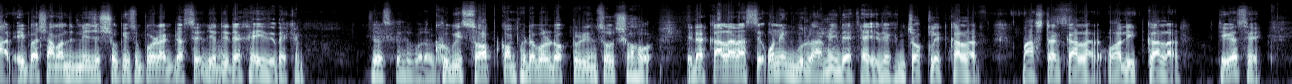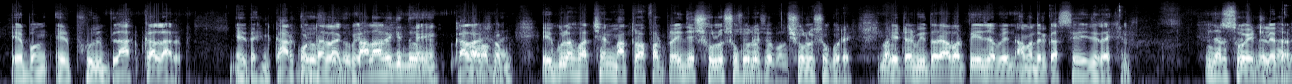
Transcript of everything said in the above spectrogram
আর এই পাশে আমাদের নিজস্ব কিছু প্রোডাক্ট আছে যদি দেখাই এই যে দেখেন। খুবই সফট কমফোর্টেবল ডক্টর ইনসোল সহ। এটার কালার আছে অনেকগুলো আমি দেখাই। দেখেন chocolate colour mustard colour olive colour ঠিক আছে? এবং এর ফুল ব্ল্যাক কালার এই দেখেন কার কোনটা লাগবে। কিন্তু কালার সব। এগুলা পাচ্ছেন মাত্র অফার প্রাইজে ষোলোশো করে। 1650 ষোলোশো করে। এটার ভিতরে আবার পেয়ে যাবেন আমাদের কাছে এই যে দেখেন। সোয়েট লেদার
